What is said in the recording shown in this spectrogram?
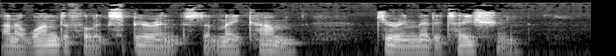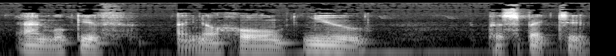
and a wonderful experience that may come during meditation and will give you know, a whole new perspective,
